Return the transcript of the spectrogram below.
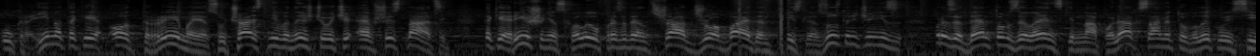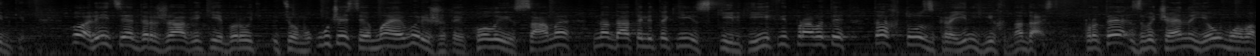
Україна таки отримає сучасні винищувачі F-16. Таке рішення схвалив президент США Джо Байден після зустрічі із президентом Зеленським на полях саміту Великої Сімки. Коаліція держав, які беруть у цьому участь, має вирішити, коли саме надати літаки, скільки їх відправити, та хто з країн їх надасть. Проте, звичайно, є умова.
